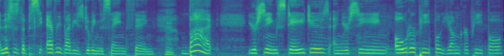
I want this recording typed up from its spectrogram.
and this is the everybody's doing the same thing. Hmm. But you're seeing stages and you're seeing older people, younger people.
